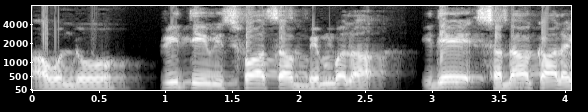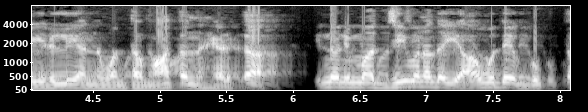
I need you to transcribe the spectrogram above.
ಆ, ಒಂದು ಪ್ರೀತಿ, ವಿಶ್ವಾಸ, ಬೆಂಬಲ ಇದೇ ಸದಾಕಾಲ ಇರಲಿ ಅನ್ನುವಂತ ಮಾತನ್ನ ಹೇಳ್ತಾ, ಇನ್ನು ನಿಮ್ಮ ಜೀವನದ ಯಾವುದೇ ಗುಪ್ತ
